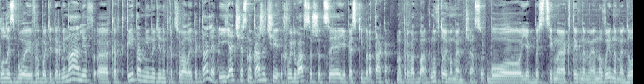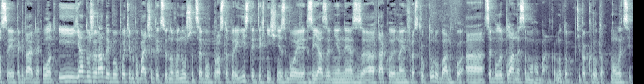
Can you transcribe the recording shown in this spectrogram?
були збої в роботі терміналів, е, картки там іноді не працювали і так далі. І я, чесно кажучи, хвилювався, що це якась кібератака на Приватбанк. Ну в той момент часу, бо якби з цими активними новинами, доси і так далі. От і я дуже радий був потім побачити цю новину, що це був просто переїзд і технічні збої зв'язані не з атакою на інфраструктуру банку, а це були плани самого банку. Ну тобто, типа, круто, молодці.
